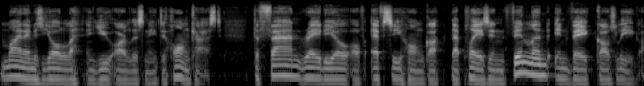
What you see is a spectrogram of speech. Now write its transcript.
my name is Jolle, and you are listening to Honcast, the fan radio of FC Honka that plays in Finland in Veikkausliiga.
